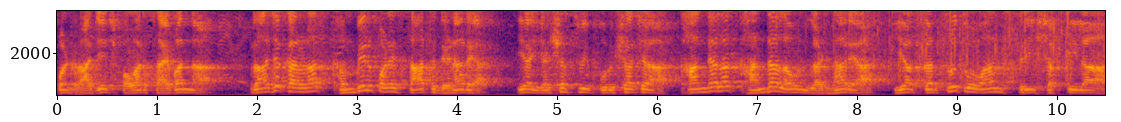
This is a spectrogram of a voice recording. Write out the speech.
पण राजेश पवार साहेबांना राजकारणात खंबीरपणे साथ देणाऱ्या या यशस्वी पुरुषाच्या खांद्याला खांदा लावून लढणाऱ्या या कर्तृत्ववान स्त्री शक्तीला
